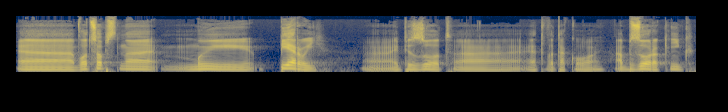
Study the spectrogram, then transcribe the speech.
Э, вот, собственно, мы первый э, эпизод э, этого такого обзора книг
